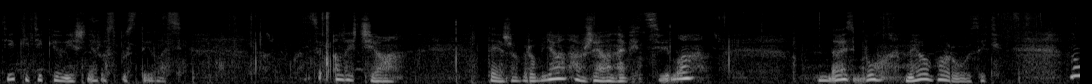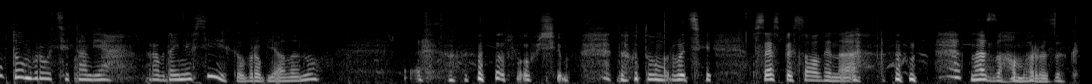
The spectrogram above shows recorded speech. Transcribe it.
тільки-тільки вишня розпустилася. Це алеча. Теж обробляла, вже вона відцвіла. Дасть Бог не обморозить. Ну, в тому році там я, правда, і не всі їх обробляла, ну в общем, то в тому році все списали на, на заморозок.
